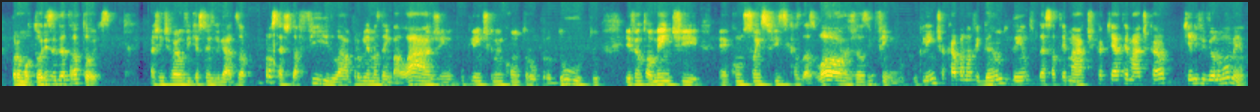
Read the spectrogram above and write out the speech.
promotores e detratores. A gente vai ouvir questões ligadas ao processo da fila, problemas da embalagem, o cliente que não encontrou o produto, eventualmente é, condições físicas das lojas, enfim, o cliente acaba navegando dentro dessa temática que é a temática que ele viveu no momento.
